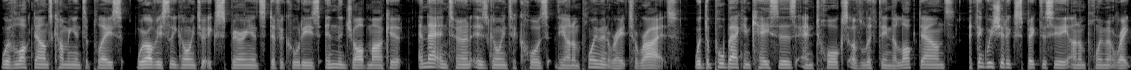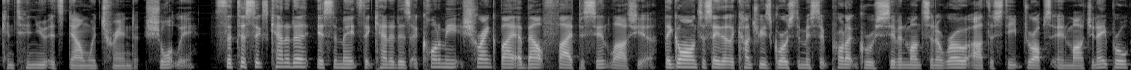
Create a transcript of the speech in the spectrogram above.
with lockdowns coming into place, we're obviously going to experience difficulties in the job market, and that in turn is going to cause the unemployment rate to rise. With the pullback in cases and talks of lifting the lockdowns, I think we should expect to see the unemployment rate continue its downward trend shortly. Statistics Canada estimates that Canada's economy shrank by about 5% last year. They go on to say that the country's gross domestic product grew seven months in a row after steep drops in March and April,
